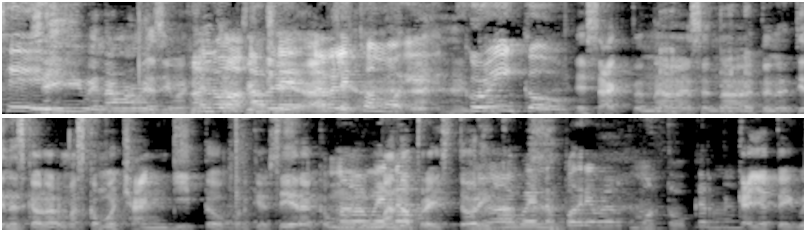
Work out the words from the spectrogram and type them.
Sí, güey, no mames, Ah, imagínate no, al pinche... hablé, al hablé pi- como eh, co- gringo. Exacto, no, eso no, tienes que hablar más como changuito, porque sí era como No, el bueno, humano prehistórico. Ah, bueno, podría hablar como tú, carnal. Cállate, güey.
